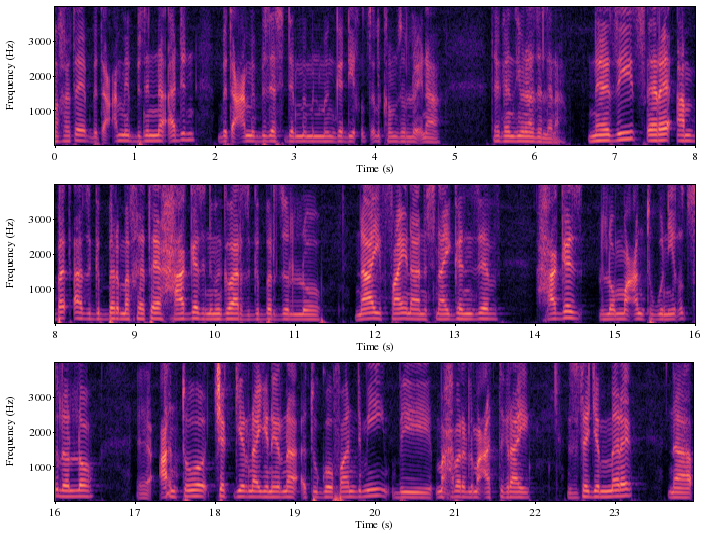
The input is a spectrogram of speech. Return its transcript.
መኸተ ብጣዕሚ ብዝናኣድን ብጣዕሚ ብዘስደምምን መንገዲ ይቕፅል ከም ዘሎ ኢና ተገንዚብና ዘለና። ነዚ ፀረ ኣንበጣ ዝግበር መኸተ ሓገዝ ንምግባር ዝግበር ዘሎ ናይ ፋይናንስ ናይ ገንዘብ ሓገዝ ሎማዓንቲ እውን ይቕፅል ዓንቶ ቸክ ጌርና እየ ነርና እቲ ጎፋንድሚ ብማሕበር ልምዓት ትግራይ ዝተጀመረ ናብ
